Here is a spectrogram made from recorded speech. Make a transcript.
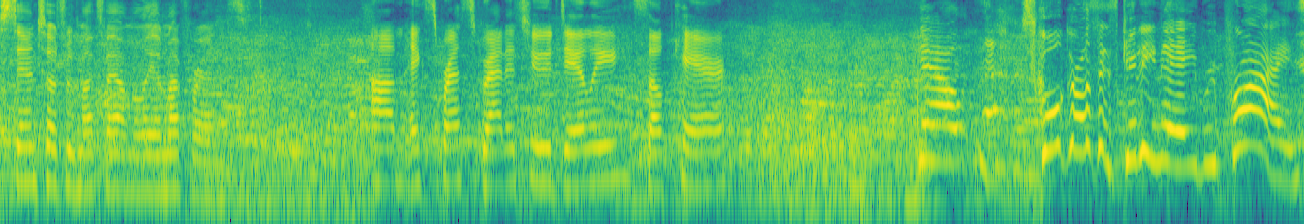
Stay in touch with my family and my friends. Um, express gratitude daily, self care. Now, Schoolgirls is getting a reprise.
